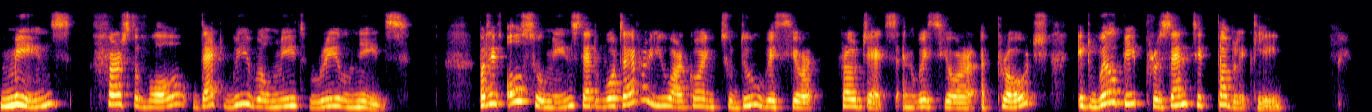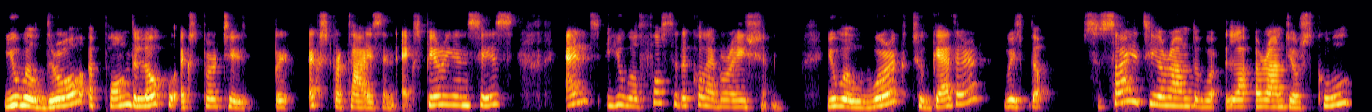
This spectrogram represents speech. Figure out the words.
means, first of all, that we will meet real needs. But it also means that whatever you are going to do with your projects and with your approach, it will be presented publicly. You will draw upon the local expertise expertise and experiences, and you will foster the collaboration. You will work together with the society around the around your school,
